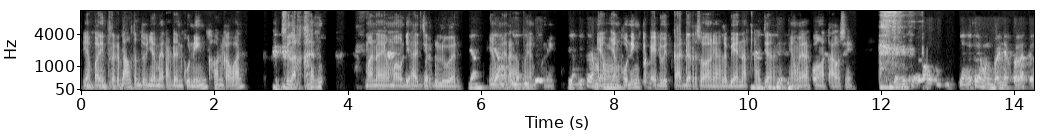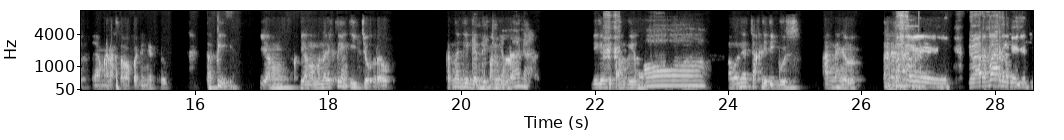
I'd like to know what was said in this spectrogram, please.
yang paling terkenal tentunya merah dan kuning, kawan-kawan. Silakan mana yang mau dihajar duluan? Yang, Yang merah apa yang kuning? Yang itu emang Yang yang kuning pakai duit kader soalnya lebih enak hajar. Yang merah gua nggak tahu sih. yang itu emang yang itu emang banyak banget tuh yang merah sama kuning itu. Tapi yang yang menarik tuh yang hijau tau. Karena dia ganti Yang yang panggilan. mana? Dia ganti panggilan. Oh, Awalnya Cak jadi Gus. Aneh gak lu? Gelar baru kayak gitu.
